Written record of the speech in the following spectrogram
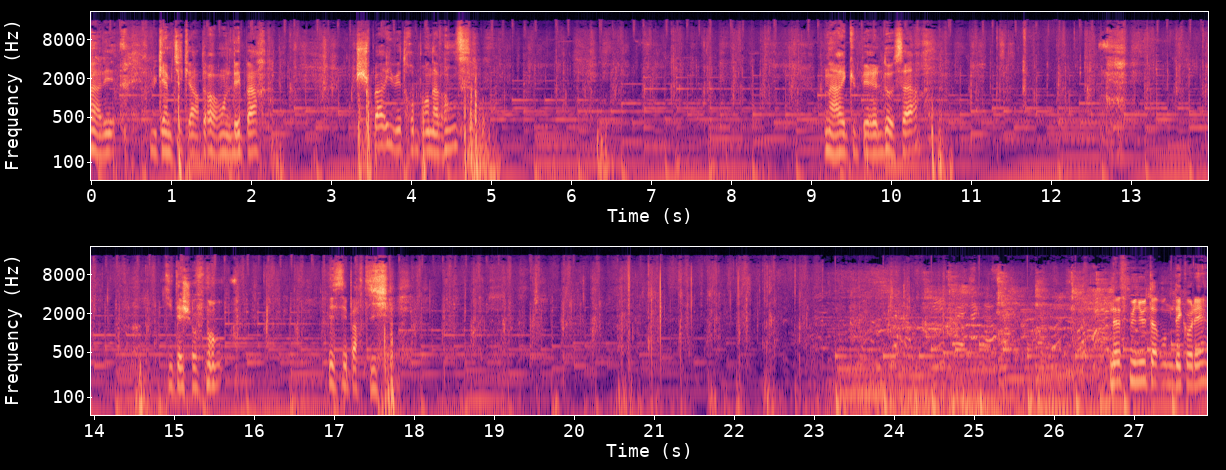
Allez, plus qu'un petit quart d'heure avant le départ. Pas arrivé trop en avance. On a récupéré le dossard. Petit échauffement. Et c'est parti. « 9 minutes avant de décoller.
